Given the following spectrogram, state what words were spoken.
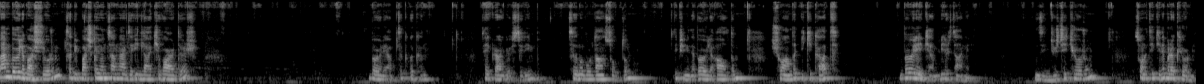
Ben böyle başlıyorum. Tabii başka yöntemler de illaki vardır. Böyle yaptık. Bakın. Tekrar göstereyim. Tığımı buradan soktum. İpimi de böyle aldım. Şu anda iki kat. Böyleyken bir tane zincir çekiyorum. Sonra tekini bırakıyorum.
